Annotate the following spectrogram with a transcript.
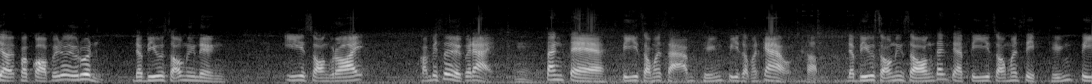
จะประกอบไปด้วยรุ่น W211 E 200 คอมเพรสเซอร์ก็ได้ อืม ตั้งแต่ปี 2003 ถึงปี 2009 ครับ W212 ตั้งแต่ปี 2010 ถึงปี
